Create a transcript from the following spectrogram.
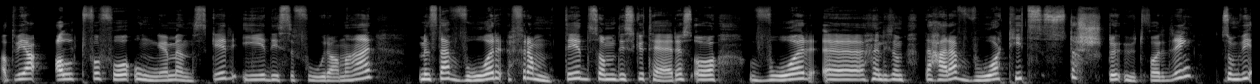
at vi har altfor få unge mennesker i disse foraene her. Mens det er vår framtid som diskuteres, og vår eh, liksom, Det her er vår tids største utfordring som vi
